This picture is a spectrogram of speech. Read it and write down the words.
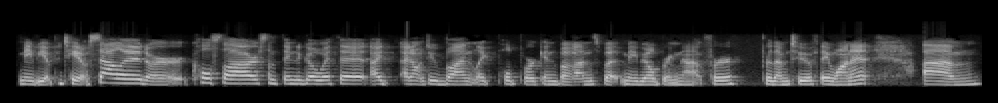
maybe a potato salad or coleslaw or something to go with it. I I don't do bun like pulled pork and buns, but maybe I'll bring that for for them too if they want it. Um,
